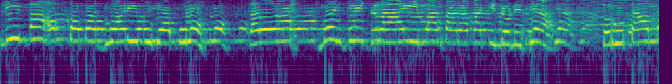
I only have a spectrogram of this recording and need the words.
5 Oktober 2020 telah menciderai masyarakat Indonesia, terutama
